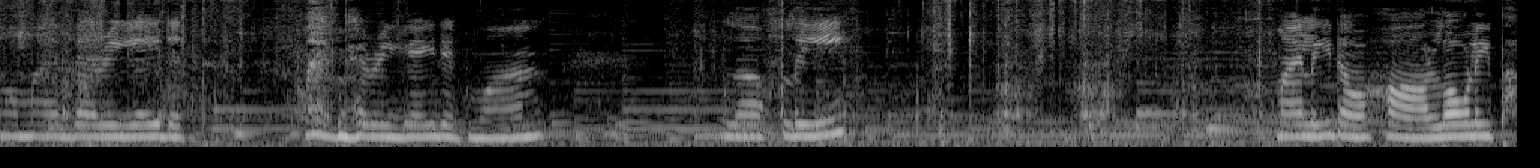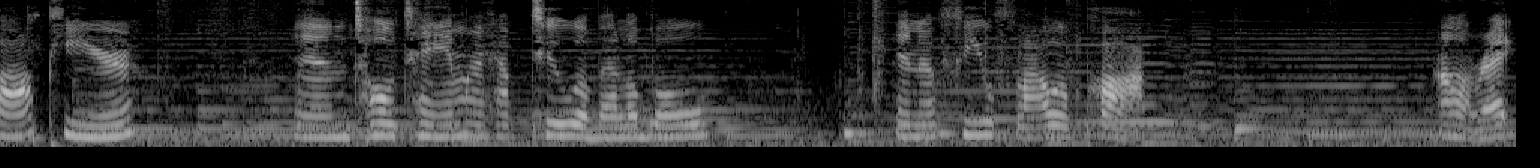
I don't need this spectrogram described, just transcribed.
Oh my variegated my variegated one. Lovely. My little uh, lollipop here. And totem I have two available and a few flower pot. All right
